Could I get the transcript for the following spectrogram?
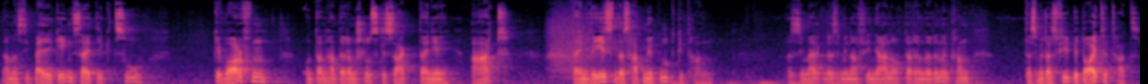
Wir haben uns die Bälle gegenseitig zugeworfen und dann hat er am Schluss gesagt, deine Art, dein Wesen, das hat mir gut getan. Also Sie merken, dass ich mich nach vielen Jahren noch daran erinnern kann, dass mir das viel bedeutet hat.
